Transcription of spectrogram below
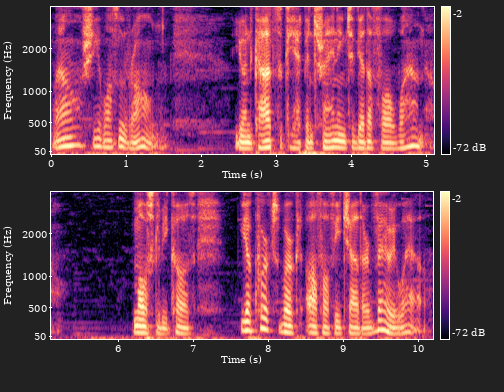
Well, she wasn't wrong. You and Katsuki had been training together for a while now. Mostly because your quirks worked off of each other very well.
